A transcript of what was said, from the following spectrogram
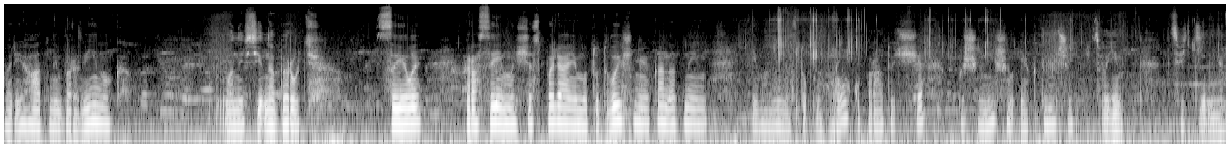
варігатний барвінок. Вони всі наберуть сили краси. Ми ще спиляємо тут вишню, яка над ним. І вони наступного року порадують ще пишнішим і активнішим своїм цвітінням.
